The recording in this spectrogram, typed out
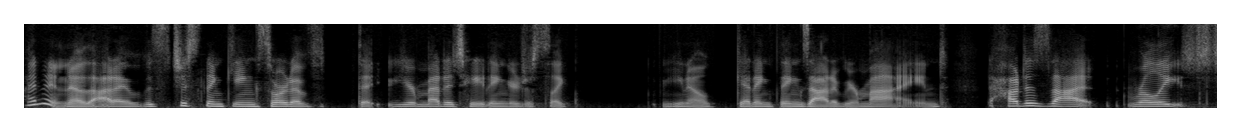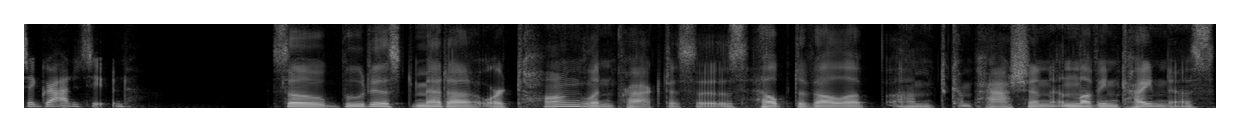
I didn't know that. I was just thinking sort of that you're meditating, you're just like, you know, getting things out of your mind. How does that relate to gratitude? So, Buddhist metta or Tonglen practices help develop um, compassion and loving kindness,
